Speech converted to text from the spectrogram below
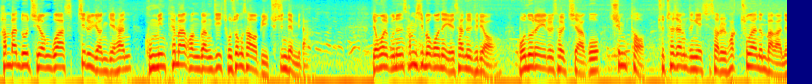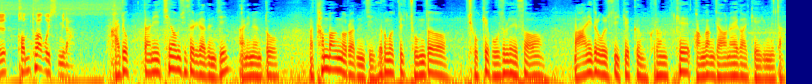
한반도 지형과 습지를 연계한 국민 테마 관광지 조성 사업이 추진됩니다. 영월구는 30억 원의 예산을 들여 모노레일을 설치하고 쉼터, 주차장 등의 시설을 확충하는 방안을 검토하고 있습니다. 가족 단위 체험 시설이라든지 아니면 또 탐방로라든지 이런 것들 좀 더 좋게 보수를 해서 많이들 올 수 있게끔 그렇게 관광 자원화해 갈 계획입니다.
